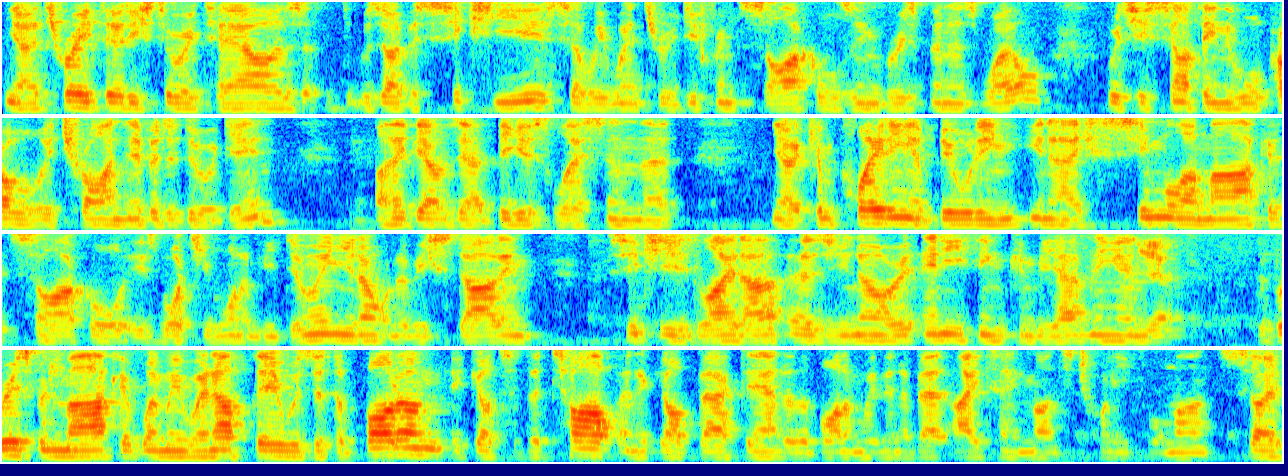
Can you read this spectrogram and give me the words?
you know, 330 story towers, was over six years. So we went through different cycles in Brisbane as well, which is something that we'll probably try never to do again. I think that was our biggest lesson that, you know, completing a building in a similar market cycle is what you want to be doing. You don't want to be starting six years later. As you know, anything can be happening. And, the Brisbane market, when we went up there, was at the bottom. It got to the top and it got back down to the bottom within about 18 months, 24 months. So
